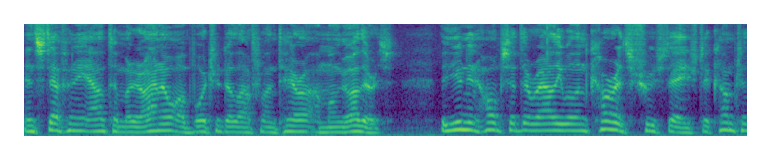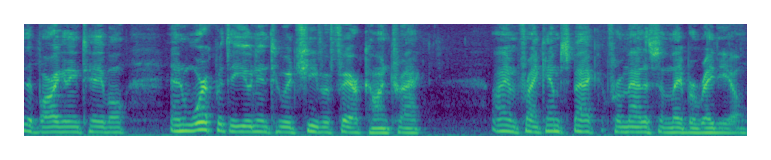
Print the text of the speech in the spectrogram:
and Stephanie Altamirano of Voces de la Frontera, among others. The union hopes that the rally will encourage TruStage to come to the bargaining table and work with the union to achieve a fair contract. I am Frank Emspak for Madison Labor Radio.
